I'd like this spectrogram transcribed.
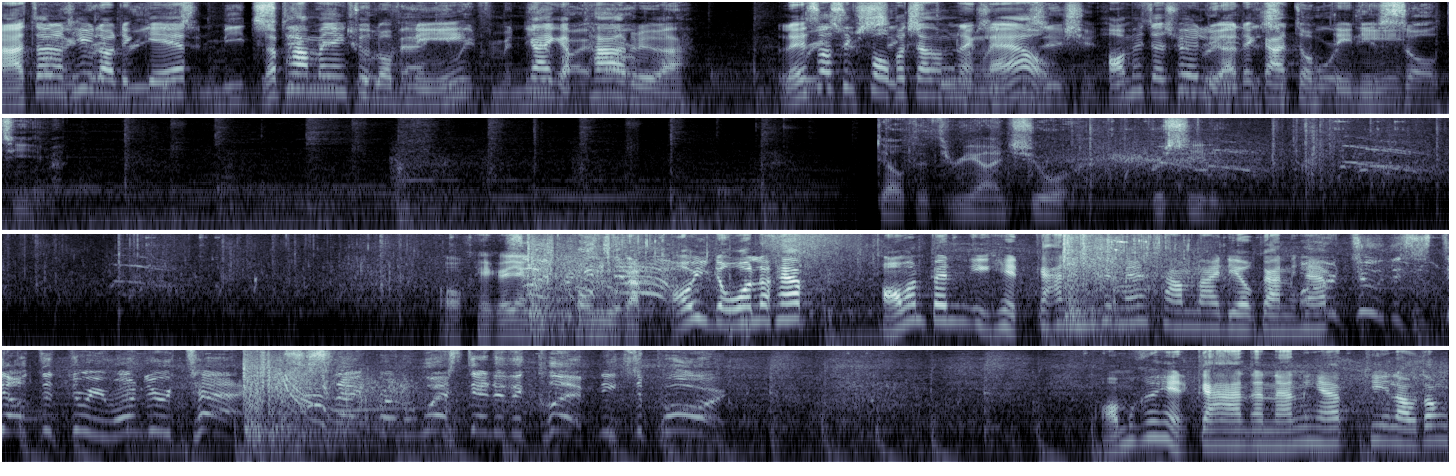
หาเจ้าหน้าที่ลอดิเกตและพามายังจุดหลบหนีใกล้กับท่าเรือเลเซอร์ซิกโฟประจำตำแหน่งแล้ว พร้อมที่จะช่วยเหลือในการโจมตีนี้ Delta 3 on shore. Proceeding. โอเคก็ยังคงอยู่กับโอ้ยโดนแล้วครับ อ๋อ มันเป็นอีกเหตุการณ์หนึงใช่ไหมไทม์ไลน์เดียวกันครับ Over two, this is Delta 3. We're under attack. There's a sniper on the west end of the cliff. Need support. อ๋อ มันคือเหตุการณ์อันนั้นครับ ที่เราต้อง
